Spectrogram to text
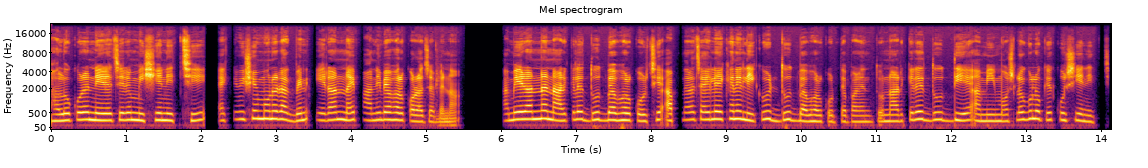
ভালো করে নেড়ে চেড়ে মিশিয়ে নিচ্ছি। একটা বিষয় মনে রাখবেন, এ রান্নায় পানি ব্যবহার করা যাবে না। আমি এ রান্নায় নারকেলের দুধ ব্যবহার করছি। আপনারা চাইলে এখানে লিকুইড দুধ ব্যবহার করতে পারেন। তো নারকেলের দুধ দিয়ে আমি মশলাগুলোকে কষিয়ে নিচ্ছি।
